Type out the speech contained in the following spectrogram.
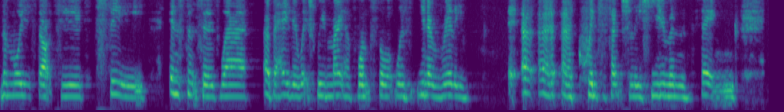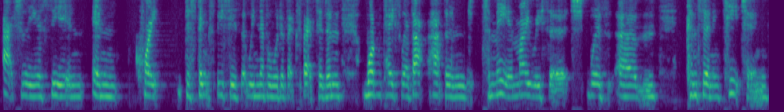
the more you start to see instances where a behavior which we might have once thought was, you know, really a, a, a quintessentially human thing, actually is seen in quite distinct species that we never would have expected. And one case where that happened to me in my research was um, concerning teaching.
